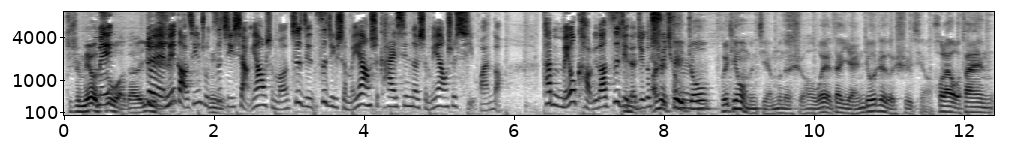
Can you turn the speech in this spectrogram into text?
就是没有自我的意识，对，没搞清楚嗯。自己想要什么，自己自己什么样是开心的，什么样是喜欢的，他没有考虑到自己的这个嗯而且需求。这周回听我们节目的时候，我也在研究这个事情。后来我发现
